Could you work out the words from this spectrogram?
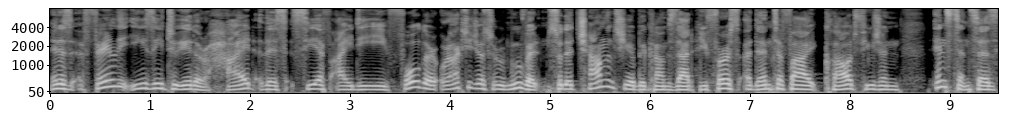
it is fairly easy to either hide this CFIDE folder or actually just remove it. So the challenge here becomes that you first identify Cloud Fusion instances,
